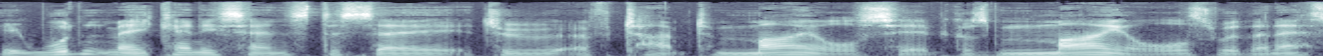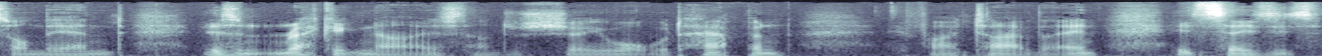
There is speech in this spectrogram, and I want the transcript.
It wouldn't make any sense to say to have typed miles here because miles with an s on the end isn't recognized. I'll just show you what would happen if I type that in. It says it's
